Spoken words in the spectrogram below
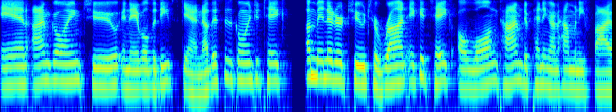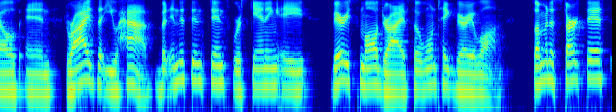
And I'm going to enable the deep scan. Now this is going to take a minute or two to run. It could take a long time depending on how many files and drives that you have. But in this instance, we're scanning a very small drive, so it won't take very long. So I'm going to start this.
